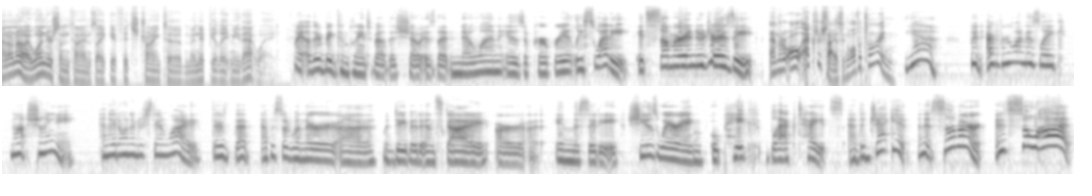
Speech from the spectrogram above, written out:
I don't know I wonder sometimes like if it's trying to manipulate me that way my other big complaint about this show is that no one is appropriately sweaty. It's summer in New Jersey. And they're all exercising all the time. Yeah, but everyone is like not shiny. And I don't understand why. There's that episode when they're uh, when David and Sky are uh, in the city. She is wearing opaque black tights and a jacket, and it's summer, and it's so hot.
